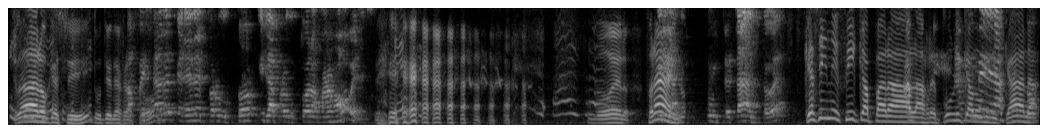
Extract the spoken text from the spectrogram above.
Claro que sí, tú tienes A razón. pesar de tener el productor y la productora más jóvenes. bueno, Frank, tanto, ¿eh? ¿qué significa para la A República Dominicana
